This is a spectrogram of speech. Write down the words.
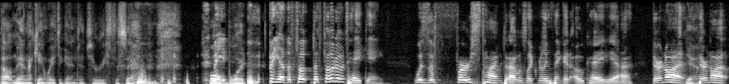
Oh man, I can't wait to get into Turistas. oh But- boy, But yeah, the pho- the photo taking was the first time that I was like really thinking, okay, yeah, they're not Yeah. they're not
